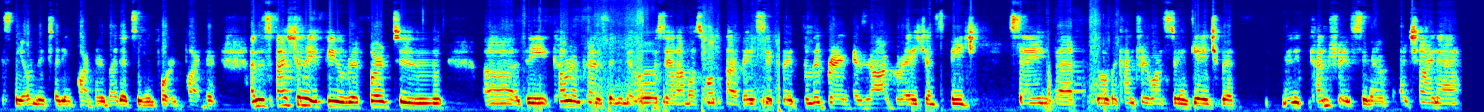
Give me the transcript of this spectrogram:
is the only trading partner, but it's an important partner, and especially if you refer to uh, the current president, you know, Jose Ramos Horta, basically delivering his inauguration speech saying that well, the country wants to engage with many countries, you know, uh, China,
